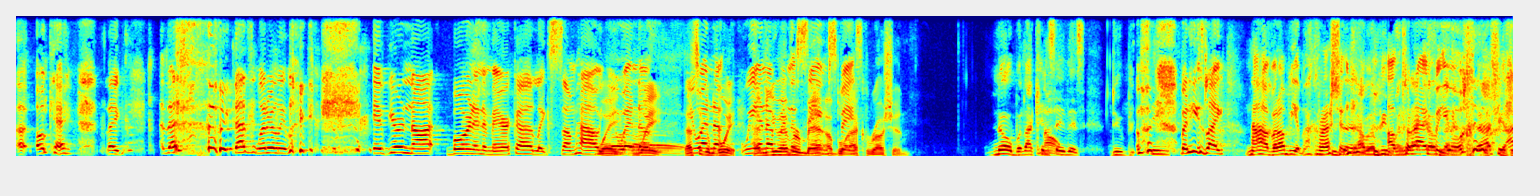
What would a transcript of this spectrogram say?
Uh, okay, like that's like that's literally like if you're not born in America, like somehow Wait, you end wait. up. That's you a good up- point. Have you ever met a space. black Russian? No, but I can No. say this, dude. See, But he's like, nah, but I'll be a black Russian. I'm gonna be I'll black try for Russian. you. Actually, I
